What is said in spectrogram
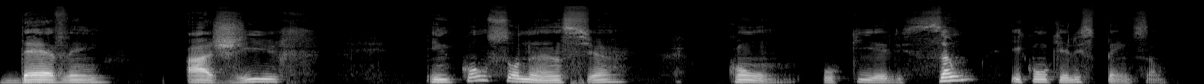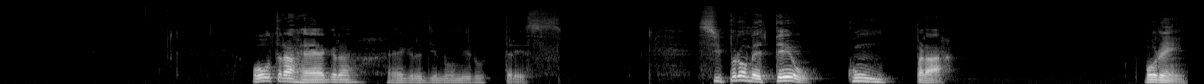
devem agir em consonância com o que eles são e com o que eles pensam. Outra regra, regra de número 3. Se prometeu, cumpra. Porém,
